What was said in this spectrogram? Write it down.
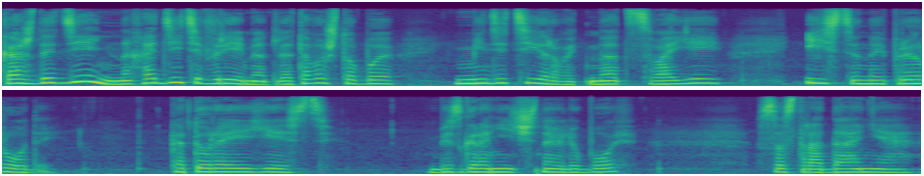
Каждый день находите время для того, чтобы медитировать над своей истинной природой, которая есть безграничная любовь, сострадание,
